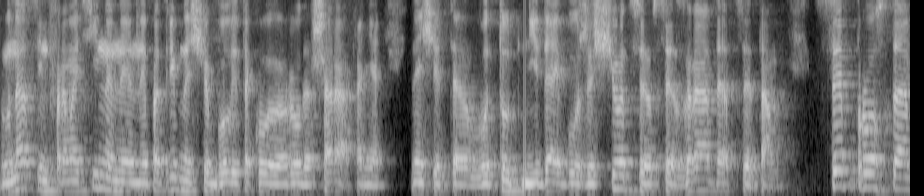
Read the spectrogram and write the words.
У нас інформаційно не, не потрібно, щоб були такого роду шарахання. Значить, от тут, не дай Боже, що це все зрада, це там. Це просто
